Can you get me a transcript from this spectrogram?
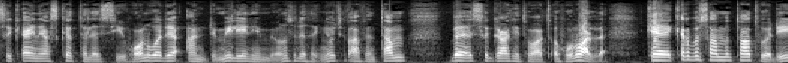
ስቃይን ያስከተለ ሲሆን ወደ አንድ ሚሊዮን የሚሆኑ ስደተኞች ዕጣ ፈንታም በስጋት የተዋጠ ሆኗል። ከቅርብ ሳምንታት ወዲህ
